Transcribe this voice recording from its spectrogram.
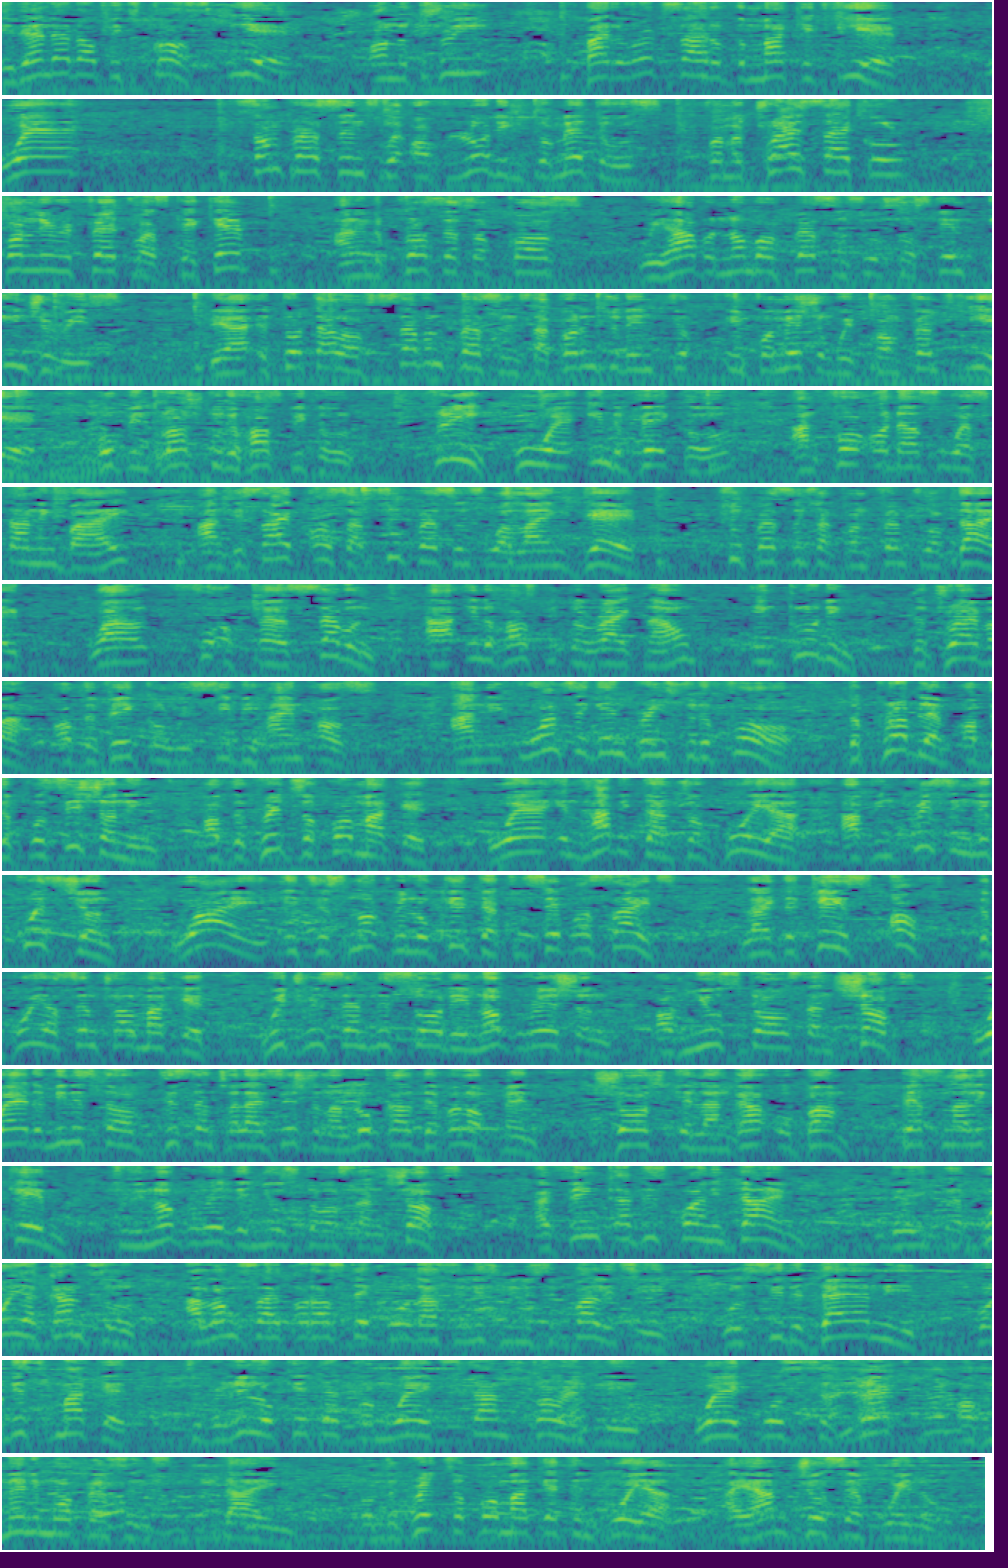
it ended up its course here on a tree by the roadside of the market here, where some persons were offloading tomatoes from a tricycle fondly referred to as keke, and in the process, of course, we have a number of persons who have sustained injuries. There are a total of seven persons, according to the inf information we've confirmed here, who've been rushed to the hospital. Three who were in the vehicle and four others who were standing by. And beside us are two persons who are lying dead. Two persons are confirmed to have died, while four, uh, seven are in the hospital right now, including the driver of the vehicle we see behind us. And it once again brings to the fore the problem of the positioning of the great Soppo market where inhabitants of Buea have increasingly questioned why it is not relocated to safer sites like the case of the Buea Central Market which recently saw the inauguration of new stores and shops where the Minister of Decentralization and Local Development George Elanga Obam personally came to inaugurate the new stores and shops. I think at this point in time the Buea Council, alongside other stakeholders in this municipality, will see the dire need for this market to be relocated from where it stands currently, where it poses a threat of many more persons dying. From the Great Soppo Market in Buea, I am Joseph Bueno.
